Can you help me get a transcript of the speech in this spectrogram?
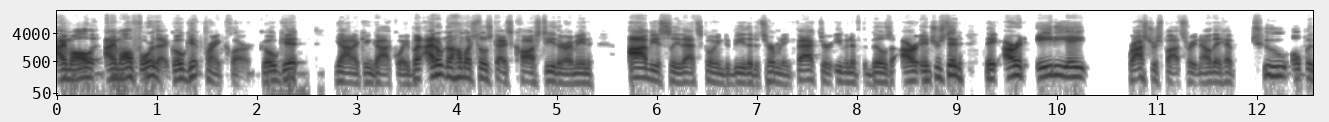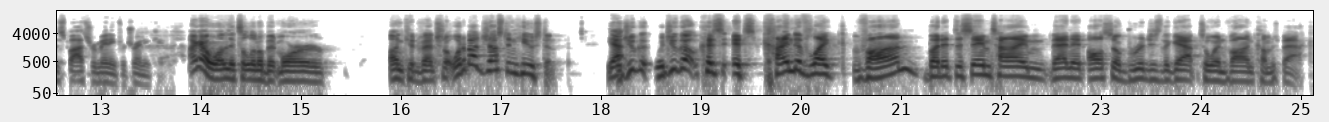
I'm all I'm all for that. Go get Frank Clark. Go get Yannick Ngakoue. But I don't know how much those guys cost either. I mean, obviously that's going to be the determining factor. Even if the Bills are interested, they are at 88 roster spots right now. They have two open spots remaining for training camp. I got one that's a little bit more unconventional. What about Justin Houston? Yeah. Would you go, would you go because it's kind of like Von, but at the same time, then it also bridges the gap to when Von comes back.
